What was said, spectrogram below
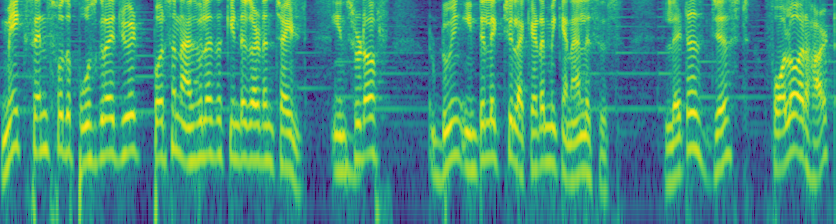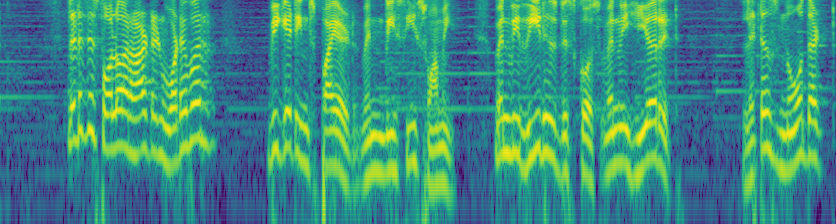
make sense for the postgraduate person as well as the kindergarten child. Instead of doing intellectual academic analysis let us just follow our heart. Let us just follow our heart and whatever we get inspired when we see swami when we read his discourse when we hear it let us know that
